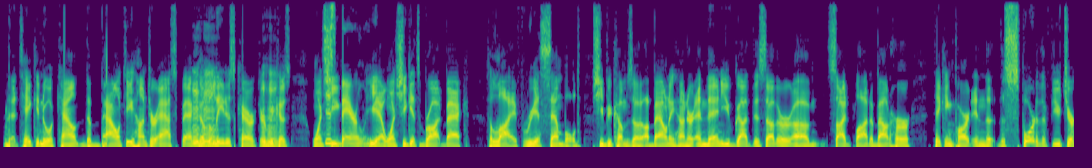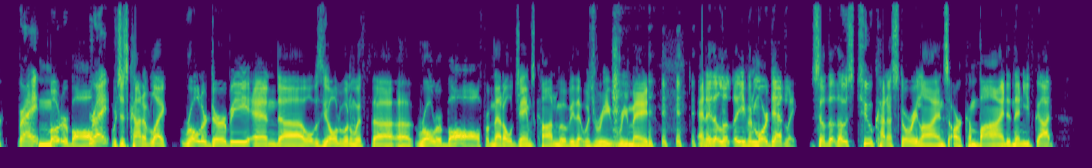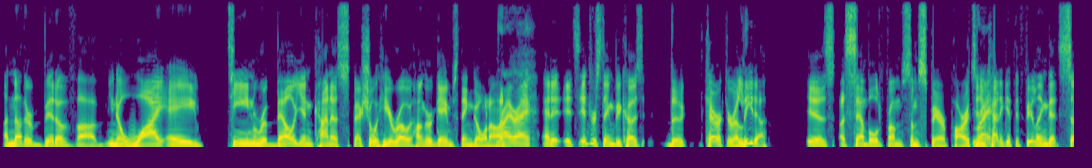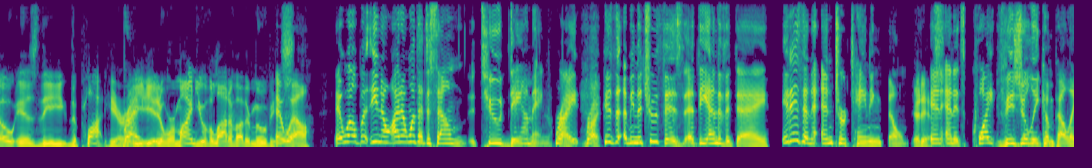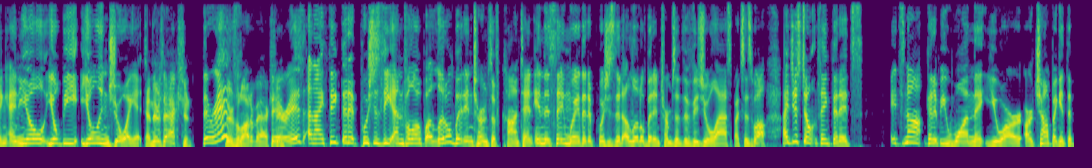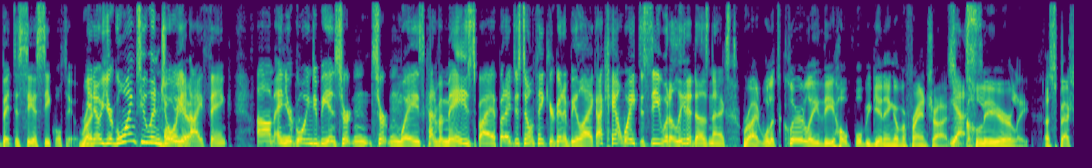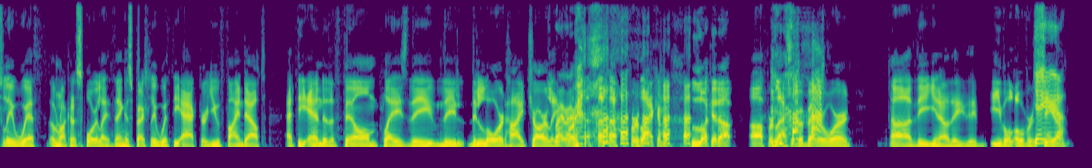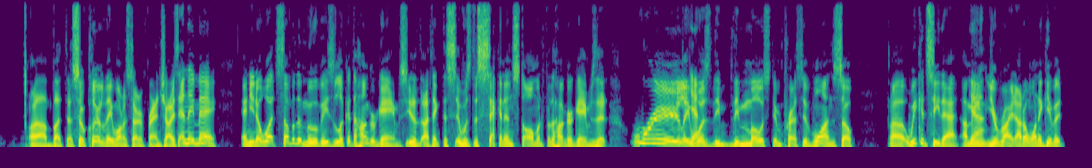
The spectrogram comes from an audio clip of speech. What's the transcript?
that take into account the bounty hunter aspect of Alita's character because once Mm-hmm. Just she barely. yeah once she gets brought back to life reassembled she becomes a, a bounty hunter and then you've got this other um, side plot about her taking part in the, the sport of the future Right. motorball Right. which is kind of like roller derby and uh, what was the old one with uh, uh, roller ball from that old james Caan movie that was re- remade and it, even more deadly so th- those two kind of storylines are combined and then you've got another bit of uh, you know ya teen rebellion kind of special hero hunger games thing going on Right, right. and it, it's interesting because the character Alita is assembled from some spare parts, and Right. you kind of get the feeling that so is the the plot here. Right. It'll remind you of a lot of other movies. It will. Eh, it will, but you know, I don't want that to sound too damning, Right, right? right. Because I mean, the truth is, at the end of the day, it is an entertaining film. It is. and, and it's quite visually compelling, and you'll you'll be you'll enjoy it. And there's action. There is. There's a lot of action. There is, and I think that it pushes the envelope a little bit in terms of content, in the same way that it pushes it a little bit in terms of the visual aspects as well. I just don't think that it's it's not going to be one that you are are chomping at the bit to see a sequel to. Right. You know, you're going to enjoy Oh, it. I think, um, and you're going to be in certain certain ways kind of amazed by it. But I just don't think you're going to be like, I can't wait to see what Alita does next. Right. Well, it's clearly the hopeful beginning of a franchise. Yes. Clearly. Especially with, I'm not going to spoil anything, especially with the actor you find out at the end of the film plays the the, the Lord High Charlie. Right, for, for lack of a, look it up, uh, for lack of a better word. Uh, the, you know, the, the evil overseer. yeah. Uh, but uh, so clearly they want to start a franchise, and they may. And you know what? Some of the movies, look at the Hunger Games. You know, I think this it was the second installment for the Hunger Games that really Yeah. was the the most impressive one. So uh, we could see that. I mean, Yeah. you're right. I don't want to give it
